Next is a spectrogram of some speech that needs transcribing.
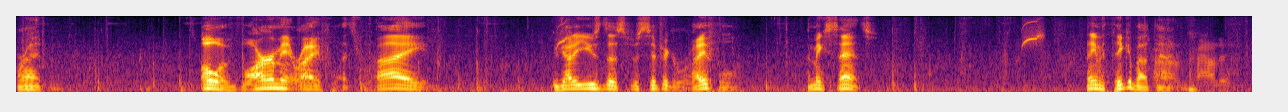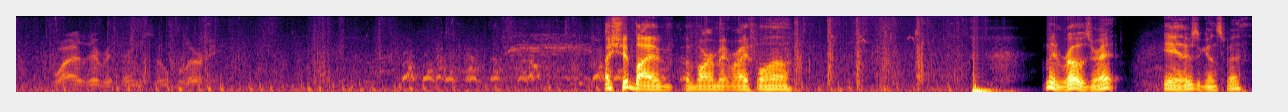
All right. Oh, a varmint rifle. That's right. We got to use the specific rifle. That makes sense. I didn't even think about that. Why is everything so blurry? I should buy a, a varmint rifle, huh? I'm in Rhodes, right? Yeah, there's a gunsmith.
